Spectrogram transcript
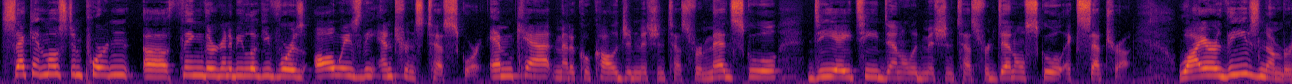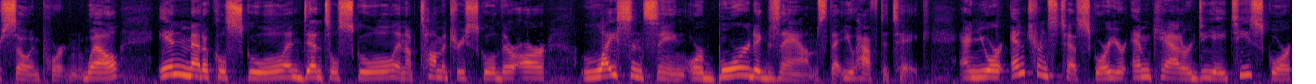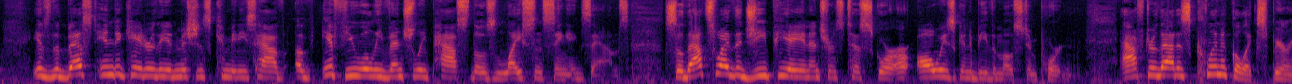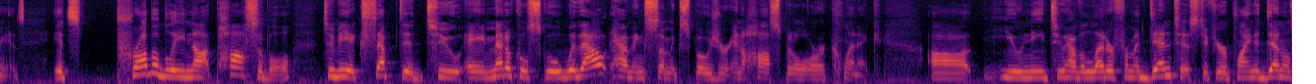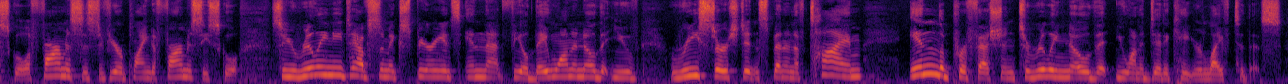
Second most important uh, thing they're going to be looking for is always the entrance test score. MCAT, Medical College Admission Test for med school, DAT, Dental Admission Test for dental school, etc. Why are these numbers so important? Well, in medical school and dental school and optometry school, there are licensing or board exams that you have to take. And your entrance test score, your MCAT or DAT score, is the best indicator the admissions committees have of if you will eventually pass those licensing exams. So that's why the GPA and entrance test score are always going to be the most important. After that is clinical experience. It's probably not possible to be accepted to a medical school without having some exposure in a hospital or a clinic. Uh, you need to have a letter from a dentist if you're applying to dental school, a pharmacist if you're applying to pharmacy school. So you really need to have some experience in that field. They want to know that you've researched it and spent enough time in the profession to really know that you want to dedicate your life to this.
